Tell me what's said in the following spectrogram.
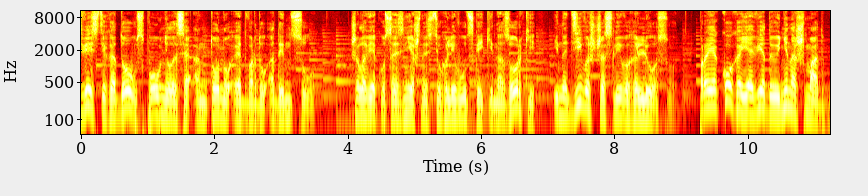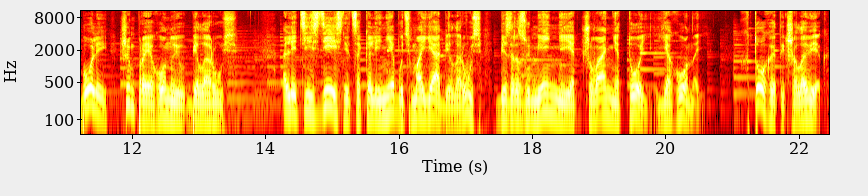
Двесце гадоў споўнілася Антону Эдварду Адынцу, чалавеку са знешнасцю галівудскай кіназоркі і надзіва шчаслівага лёсу, пра якога я ведаю не нашмат болей, чым пра ягоную Беларусь. Але ці здзейсніцца калі-небудзь моя Беларусь без разумення і адчування той ягонай. хто гэты чалавек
